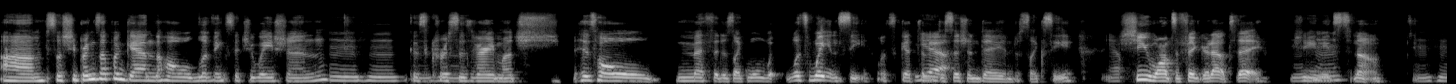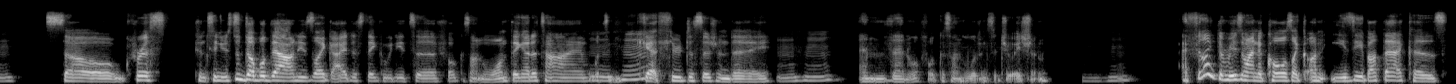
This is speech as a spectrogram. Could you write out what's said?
Um, so she brings up again the whole living situation Mm-hmm. because Chris is very much his whole method is like, well, w- let's wait and see. Let's get to Yeah. the decision day and just like see. Yep. She wants to figure it out today. She Mhm. needs to know. Mm-hmm. So Chris continues to double down. He's like, I just think we need to focus on one thing at a time. Let's Mhm. get through decision day, Mm-hmm. and then we'll focus on the living situation. Mm-hmm. I feel like the reason why Nicole's like uneasy about that because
